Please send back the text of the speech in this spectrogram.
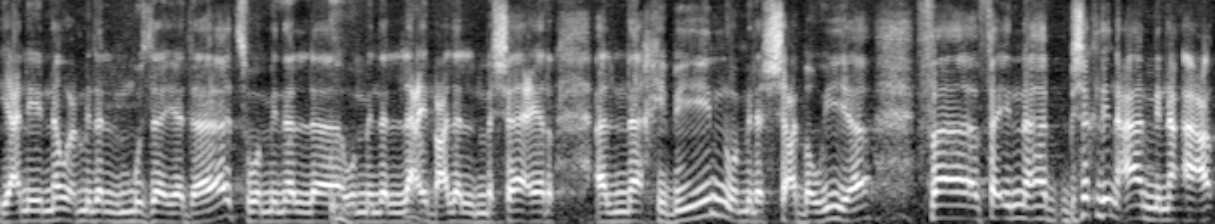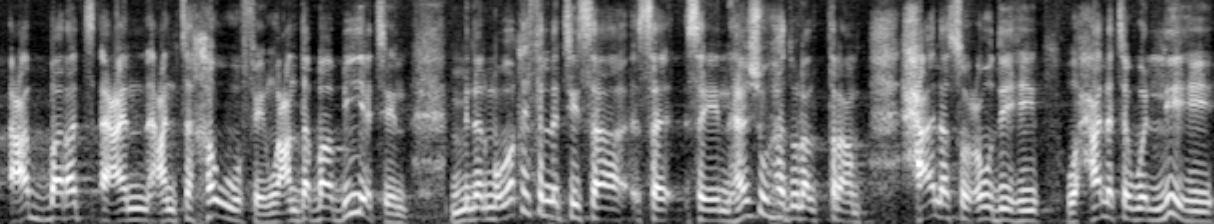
يعني نوع من المزايدات ومن ومن اللعب على المشاعر الناخبين ومن الشعبوية. ف- فإنها بشكل عام عبرت عن عن تخوف وعن ضبابية من المواقف التي سينهجها دونالد ترامب حال صعوده وحال توليه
